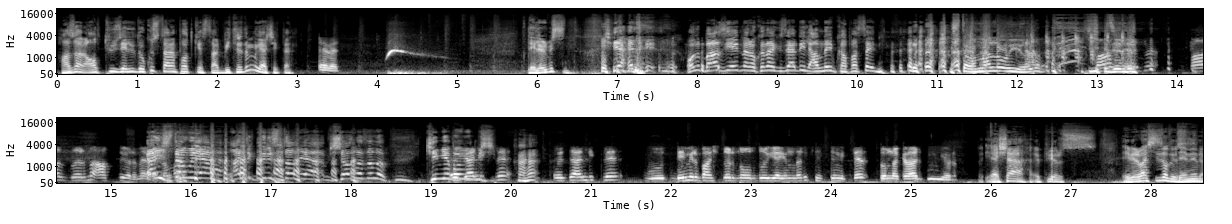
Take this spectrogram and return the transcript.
Hazar 659 tane podcast var. Bitirdin mi gerçekten? Evet. Delirmişsin. yani oğlum bazı yayınlar o kadar güzel değil. Anlayıp kapatsaydın. İşte onlarla uyuyor oğlum. Bazılarını, bazılarını atlıyorum. Evet. ya işte Ama bu ya. Azıcık dürüst ol ya. Bir şey olmaz oğlum. Kim yapabilmiş? Özellikle- Aha. özellikle bu demirbaşların olduğu yayınları kesinlikle sonuna kadar dinliyorum. Yaşa öpüyoruz. Demirbaş siz oluyorsunuz Demirbaş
